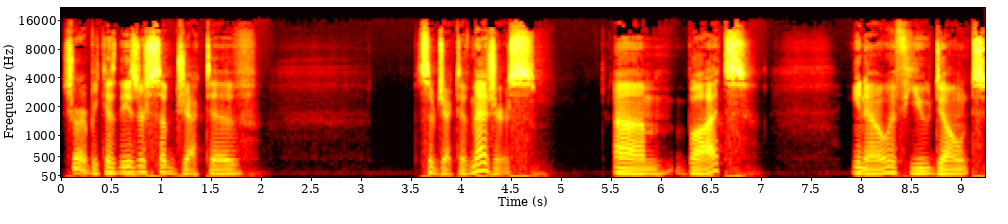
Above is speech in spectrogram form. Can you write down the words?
Sure because these are subjective subjective measures. Um, but, you know, if you don't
